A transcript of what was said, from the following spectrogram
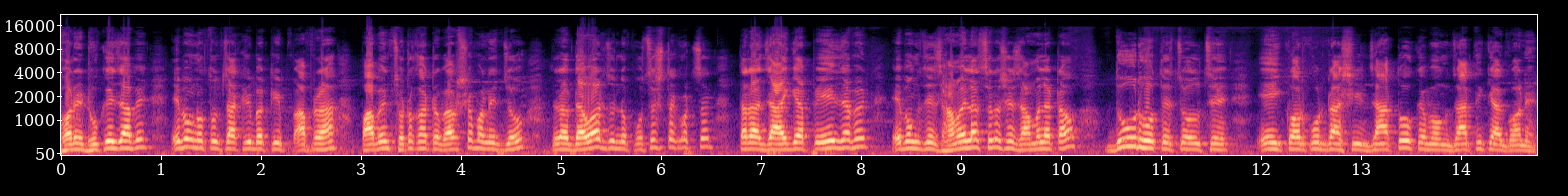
ঘরে ঢুকে যাবে এবং নতুন চাকরি বাকরি আপনারা পাবেন। ছোটোখাটো ব্যবসা বাণিজ্য যারা দেওয়ার জন্য প্রচেষ্টা করছেন, তারা জায়গা পেয়ে যাবেন এবং যে ঝামেলা ছিল সেই ঝামেলাটাও দূর হতে চলছে এই কর্কট রাশির জাতক এবং জাতিকা গণের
